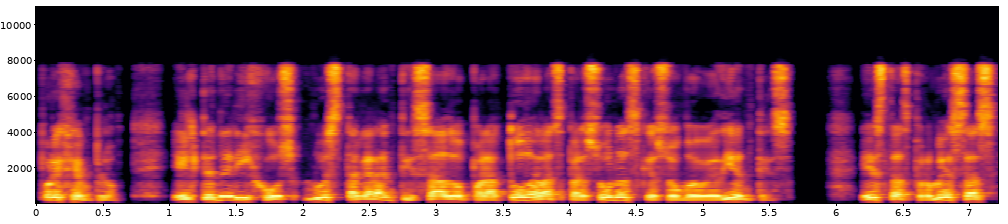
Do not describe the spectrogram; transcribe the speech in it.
Por ejemplo, el tener hijos no está garantizado para todas las personas que son obedientes. Estas promesas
